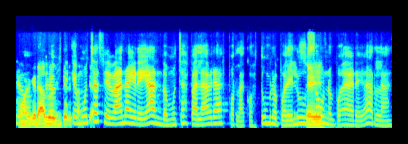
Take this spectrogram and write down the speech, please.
como el grado pero de interesancia. que muchas se van agregando, muchas palabras por la costumbre o por el uso, uno puede agregarlas.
